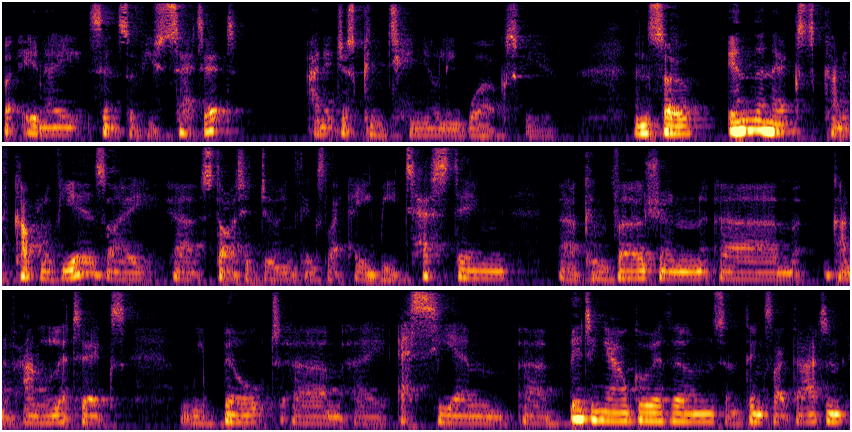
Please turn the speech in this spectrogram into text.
but in a sense of you set it and it just continually works for you. And so, in the next kind of couple of years, I uh, started doing things like A B testing, uh, conversion um, kind of analytics. We built um, a SEM uh, bidding algorithms and things like that. And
